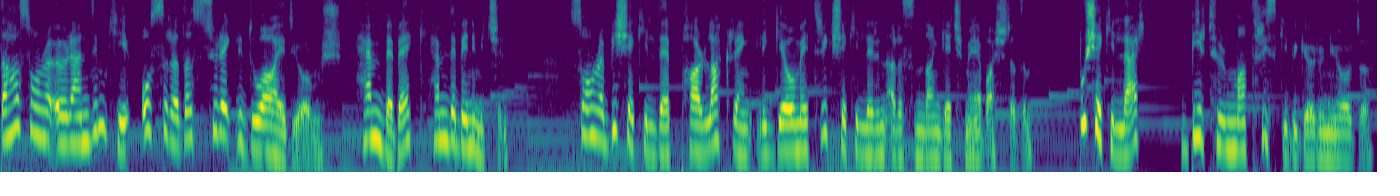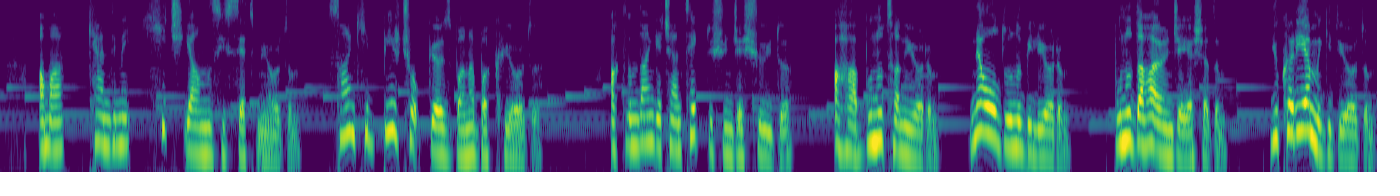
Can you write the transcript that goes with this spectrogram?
Daha sonra öğrendim ki o sırada sürekli dua ediyormuş. Hem bebek hem de benim için. Sonra bir şekilde parlak renkli geometrik şekillerin arasından geçmeye başladım. Bu şekiller bir tür matris gibi görünüyordu. Ama kendimi hiç yalnız hissetmiyordum. Sanki birçok göz bana bakıyordu. Aklımdan geçen tek düşünce şuydu. Aha bunu tanıyorum. Ne olduğunu biliyorum. Bunu daha önce yaşadım. Yukarıya mı gidiyordum?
